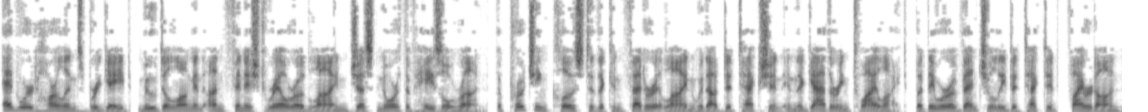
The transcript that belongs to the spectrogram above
Edward Harland's brigade, moved along an unfinished railroad line just north of Hazel Run, approaching close to the Confederate line without detection in the gathering twilight, but they were eventually detected, fired on,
